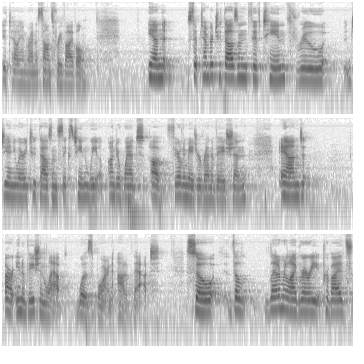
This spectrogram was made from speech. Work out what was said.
Italian Renaissance revival. In September 2015 through January 2016, we underwent a fairly major renovation, and our innovation lab was born out of that. So the Latimer Library provides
